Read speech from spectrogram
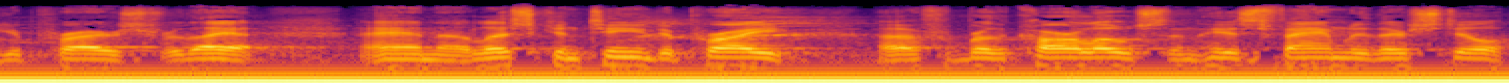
your prayers for that. And let's continue to pray for Brother Carlos and his family. They're still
